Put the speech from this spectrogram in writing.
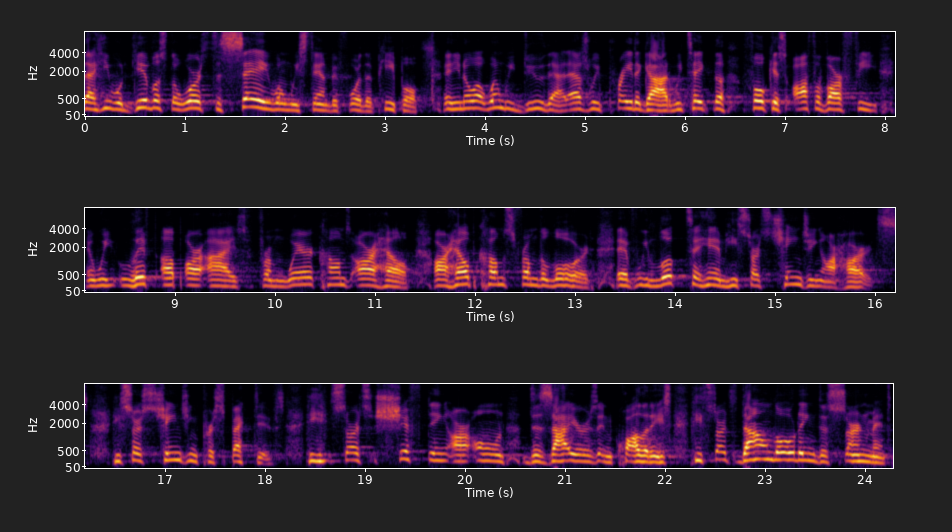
that He would give us the words to say when we stand before the people. And you know what? When we do that, as we pray to God, we take the focus off of our feet and we lift up our eyes from where comes our help. Our help comes from the Lord. If we look to Him, He starts changing our hearts, He starts changing perspectives, He starts shifting our own desires and qualities. He starts downloading discernment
